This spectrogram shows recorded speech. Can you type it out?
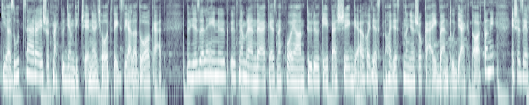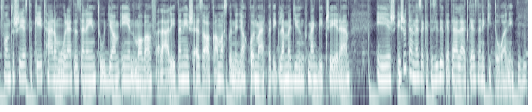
ki az utcára, és ott meg tudjam dicsérni, hogy hol végzi el a dolgát de ugye az elején ők, ők nem rendelkeznek olyan tűrőképességgel, hogy ezt, hogy ezt nagyon sokáig bent tudják tartani, és ezért fontos, hogy ezt a két-három órát az elején tudjam én magam felállítani, és ez alkalmazkodni, hogy akkor már pedig lemegyünk, megdicsérem, és, és utána ezeket az időket el lehet kezdeni kitolni. Uh-huh.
